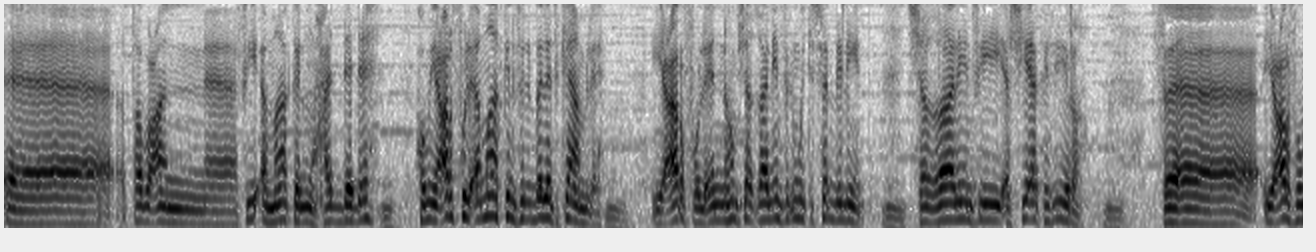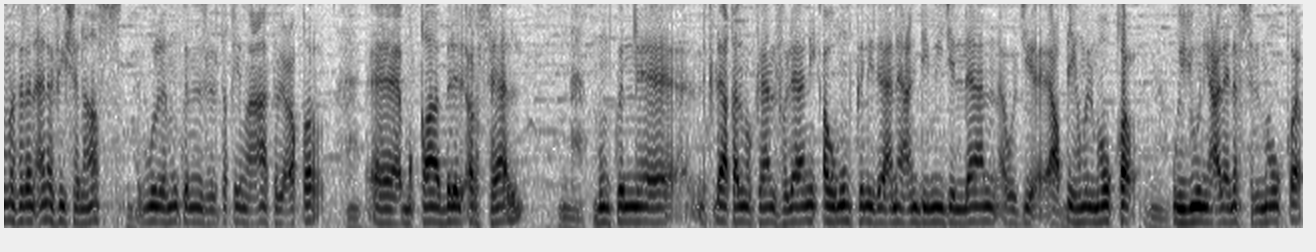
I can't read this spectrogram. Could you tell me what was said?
آه طبعا آه في أماكن محددة. هم يعرفوا الأماكن في البلد كاملة. يعرفوا لأنهم شغالين في المتسللين شغالين في أشياء كثيرة. فيعرفوا مثلا أنا في شناص يقول ممكن نلتقي معاك العقر آه مقابل الأرسال. ممكن آه، نتلاقى المكان الفلاني أو ممكن إذا أنا عندي ميجلان أو أعطيهم الموقع ويجوني على نفس الموقع.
